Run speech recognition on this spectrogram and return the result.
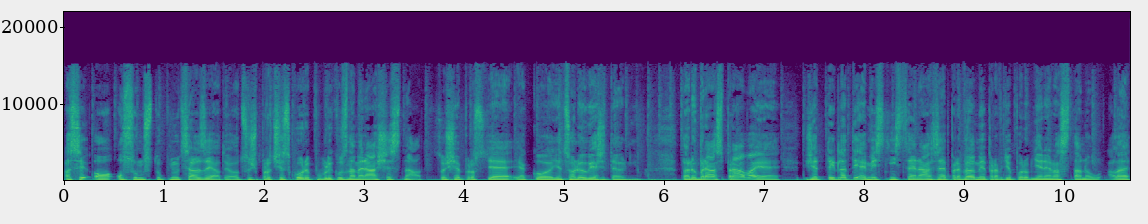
asi o 8 stupňů Celzia, jo? což pro Českou republiku znamená 16, což je prostě jako něco neuvěřitelného. Ta dobrá zpráva je, že tyhle ty emisní scénáře velmi pravděpodobně nenastanou, ale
